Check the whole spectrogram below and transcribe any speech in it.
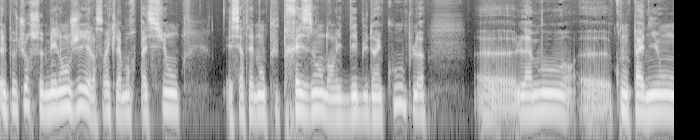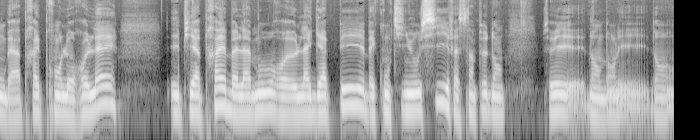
elles peuvent toujours se mélanger. Alors, c'est vrai que l'amour-passion est certainement plus présent dans les débuts d'un couple. Euh, l'amour euh, compagnon, ben, après, prend le relais. Et puis après, ben, l'amour l'agapé ben, continue aussi. Enfin, c'est un peu dans vous savez, dans, les, dans,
